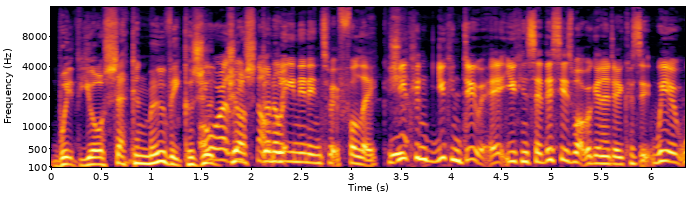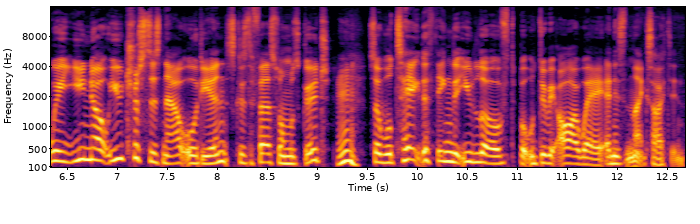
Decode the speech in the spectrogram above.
with your second movie because you're just not going to leaning into it fully because you can you can do it. You can say this is what we're going to do because we we you know you trust us now, audience, because the first one was good. Mm. So we'll take the thing that you loved, but we'll do it our way, and isn't that exciting?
